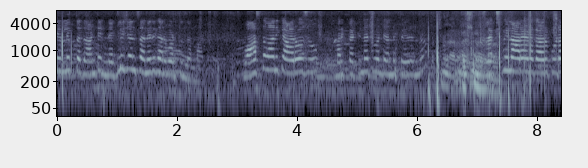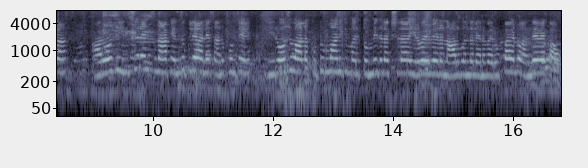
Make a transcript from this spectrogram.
నిర్లిప్తత అంటే నెగ్లిజెన్స్ అనేది కనబడుతుంది అనమాట వాస్తవానికి ఆ రోజు మరి కట్టినటువంటి అన్న పేరున్నా? లక్ష్మీనారాయణ గారు కూడా ఆ రోజు ఇన్సూరెన్స్ నాకు ఎందుకులే అనేసి అనుకుంటే ఈ రోజు వాళ్ళ కుటుంబానికి మరి తొమ్మిది లక్షల ఇరవై వేల నాలుగు వందల ఎనభై రూపాయలు అందేవే కావు.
